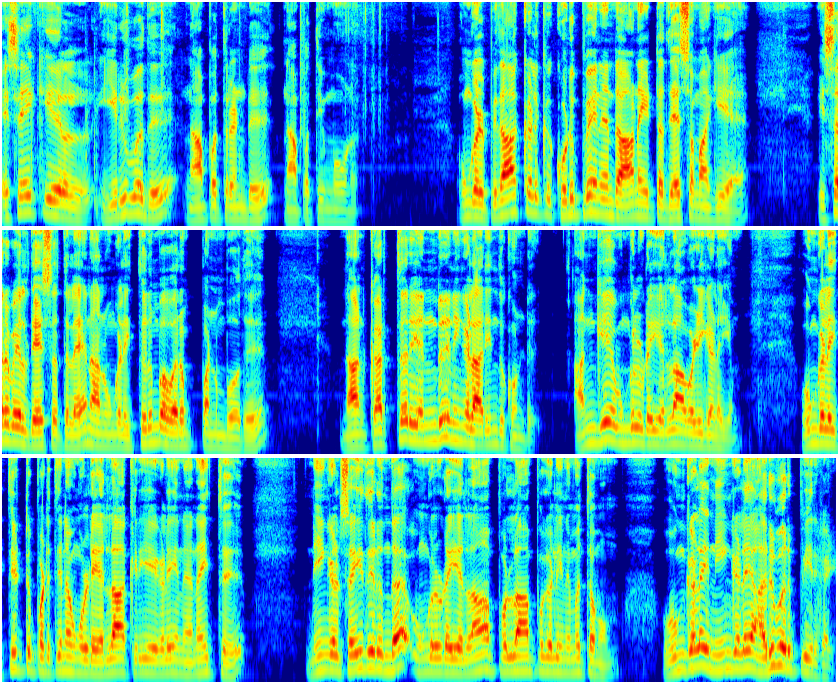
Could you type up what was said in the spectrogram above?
எசேக்கியல் இருபது நாற்பத்தி ரெண்டு நாற்பத்தி மூணு உங்கள் பிதாக்களுக்கு கொடுப்பேன் என்று ஆணையிட்ட தேசமாகிய இஸ்ரவேல் தேசத்தில் நான் உங்களை திரும்ப வரும் பண்ணும்போது நான் கர்த்தர் என்று நீங்கள் அறிந்து கொண்டு அங்கே உங்களுடைய எல்லா வழிகளையும் உங்களை தீட்டுப்படுத்தின உங்களுடைய எல்லா கிரியைகளையும் நினைத்து நீங்கள் செய்திருந்த உங்களுடைய எல்லா பொல்லாப்புகளின் நிமித்தமும் உங்களை நீங்களே அருவருப்பீர்கள்.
